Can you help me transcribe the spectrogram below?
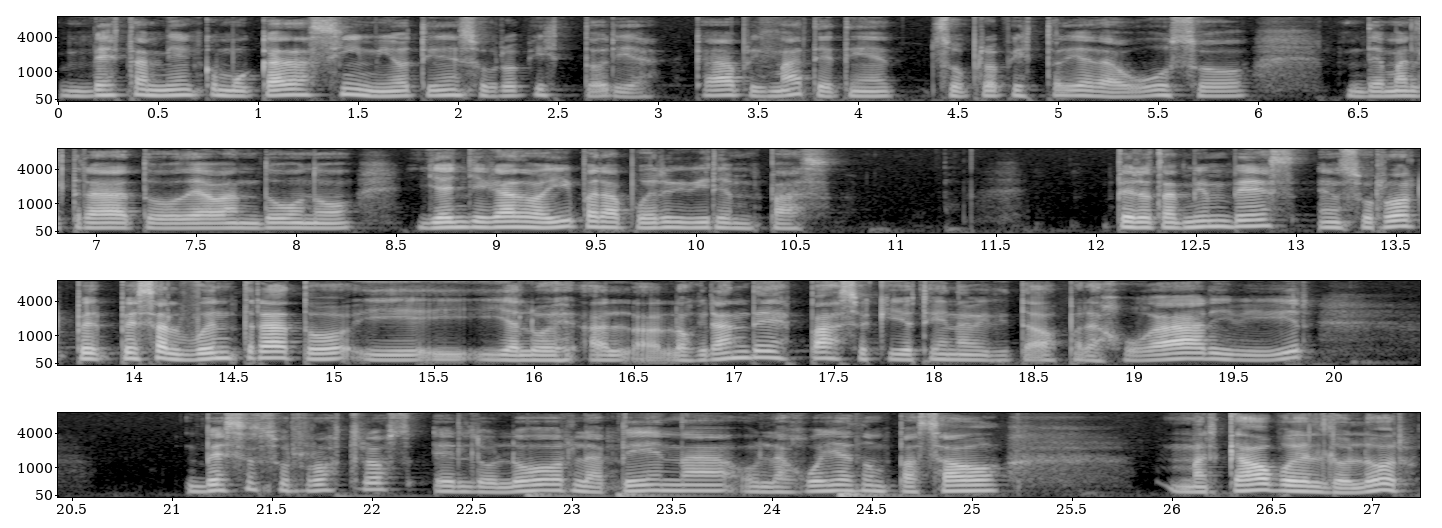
ves también como cada simio tiene su propia historia, cada primate tiene su propia historia de abuso, de maltrato, de abandono, y han llegado ahí para poder vivir en paz pero también ves en su rol, pese al buen trato y, a, los, grandes espacios que ellos tienen habilitados para jugar y vivir, ves en sus rostros el dolor, la pena o las huellas de un pasado marcado por el dolor.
